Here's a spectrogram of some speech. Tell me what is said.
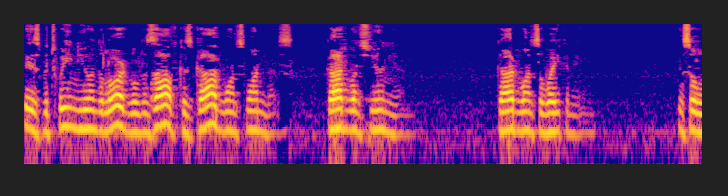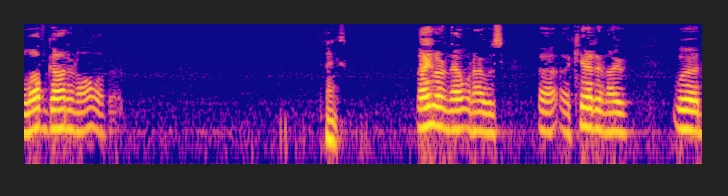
is between you and the Lord will dissolve because God wants oneness. God wants union. God wants awakening. And so love God in all of it. Thanks. I learned that when I was uh, a kid, and I would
